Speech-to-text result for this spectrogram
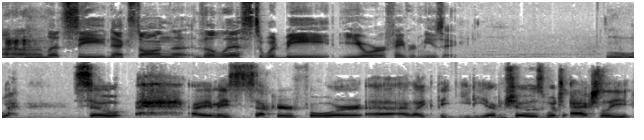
Uh, let's see. Next on the, the list would be your favorite music. Ooh. So, I am a sucker for. Uh, I like the EDM shows, which actually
